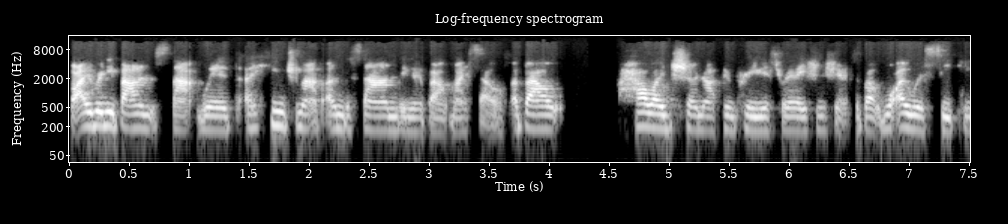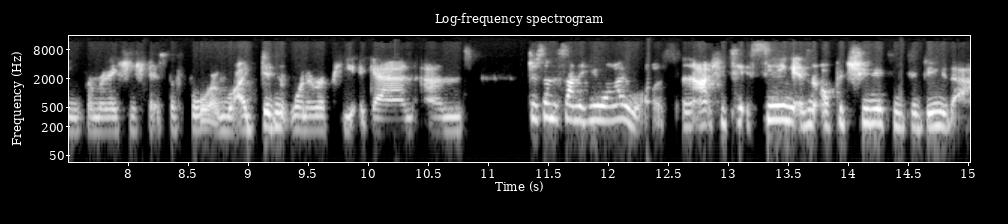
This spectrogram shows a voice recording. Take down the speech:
but I really balanced that with a huge amount of understanding about myself, about how I'd shown up in previous relationships, about what I was seeking from relationships before and what I didn't want to repeat again, and just understanding who I was and actually t- seeing it as an opportunity to do that,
